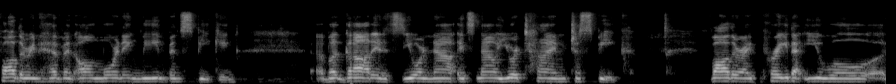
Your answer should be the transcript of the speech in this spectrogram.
Father in heaven, all morning we've been speaking, but God, it's your now, it's now your time to speak. Father, I pray that you will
